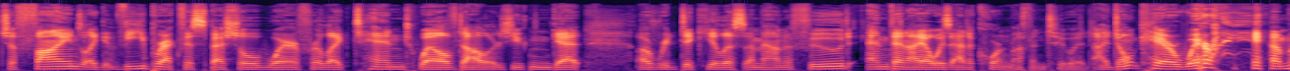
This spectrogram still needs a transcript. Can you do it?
To find like the breakfast special where for like 10 $12 you can get a ridiculous amount of food and then I always add a corn muffin to it. I don't care where I am.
